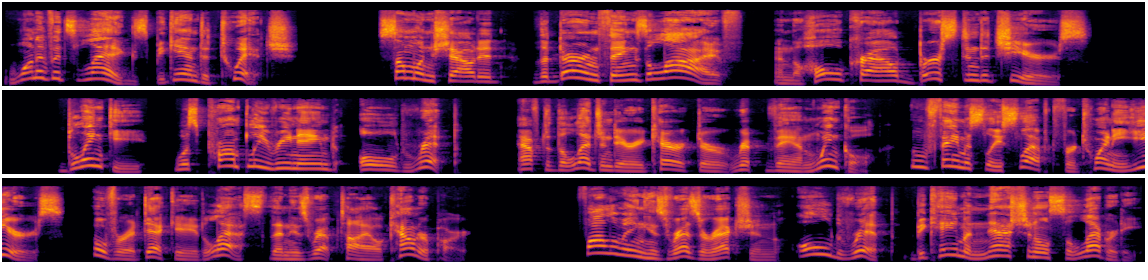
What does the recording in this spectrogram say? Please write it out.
one of its legs began to twitch. Someone shouted, The darn thing's alive! and the whole crowd burst into cheers. Blinky was promptly renamed Old Rip after the legendary character Rip Van Winkle, who famously slept for 20 years, over a decade less than his reptile counterpart. Following his resurrection, Old Rip became a national celebrity.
